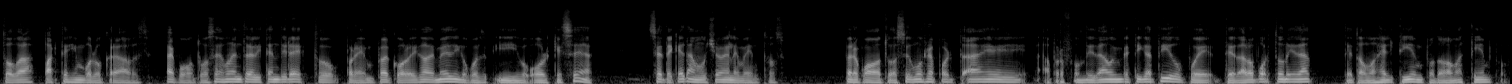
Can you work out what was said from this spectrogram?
todas las partes involucradas. O sea, cuando tú haces una entrevista en directo, por ejemplo, al colegio de médicos pues, y, o el que sea, se te quedan muchos elementos. Pero cuando tú haces un reportaje a profundidad o investigativo, pues te da la oportunidad, te tomas el tiempo, toma más tiempo,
